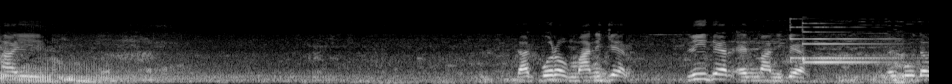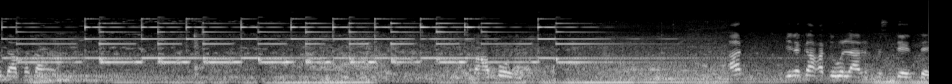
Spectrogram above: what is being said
ay dahil po manager, leader and manager. Yun po daw dapat ang maka-appoint. At pinagkakatiwalaan ng Presidente.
